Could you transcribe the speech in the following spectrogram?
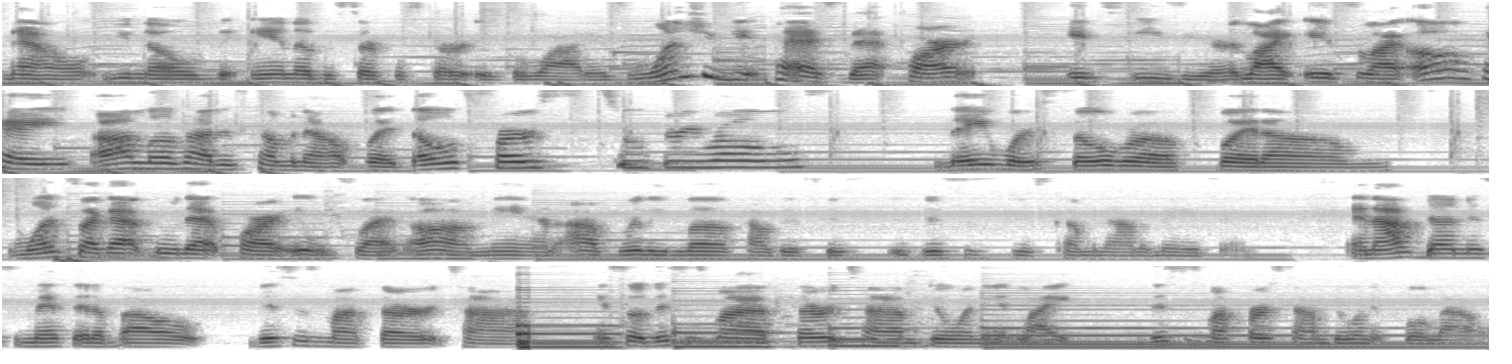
Now, you know, the end of the circle skirt is the widest. Once you get past that part, it's easier. Like it's like, oh, okay, I love how this coming out. But those first two, three rows, they were so rough. But um once I got through that part, it was like, oh man, I really love how this is this is just coming out amazing. And I've done this method about this is my third time. And so this is my third time doing it like this is my first time doing it full out.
